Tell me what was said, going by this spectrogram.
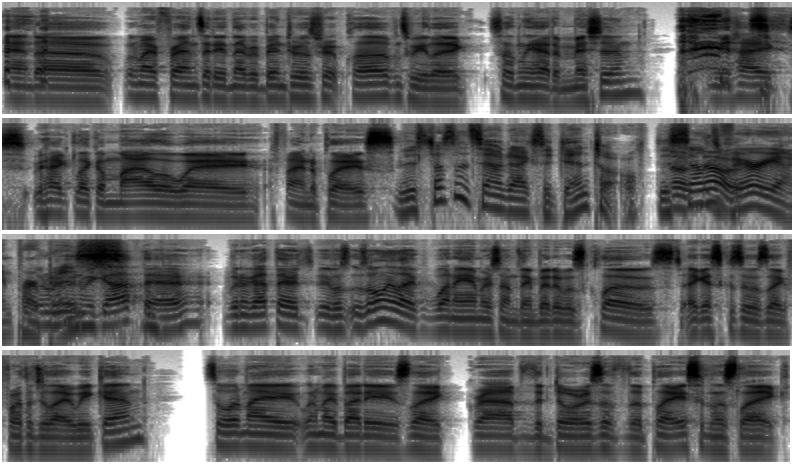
And uh, one of my friends said he'd never been to a strip club, and so we like suddenly had a mission. And we hiked we hiked like a mile away to find a place. This doesn't sound accidental. This No, sounds no. very on When purpose. we, when we got there, when we got there, it was, it was only like 1 a.m. or something, but it was closed. I guess because it was like Fourth of July weekend. So one of my one of my buddies like grabbed the doors of the place and was like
